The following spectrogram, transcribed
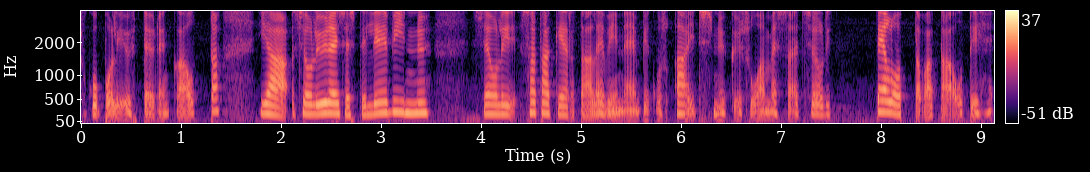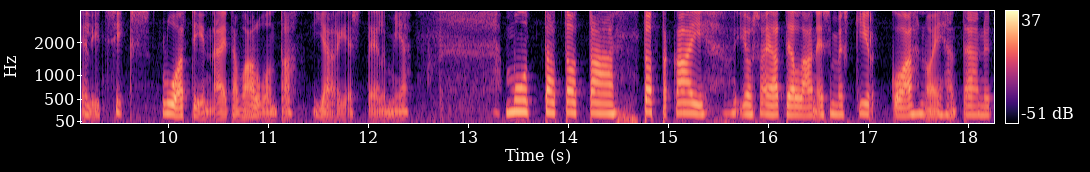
sukupuoliyhteyden kautta. Ja se oli yleisesti levinnyt. Se oli sata kertaa levinneempi kuin AIDS nyky-Suomessa. Että se oli pelottava tauti, eli siksi luotiin näitä valvontajärjestelmiä. Mutta tota, totta kai, jos ajatellaan esimerkiksi kirkkoa, no eihän tämä nyt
